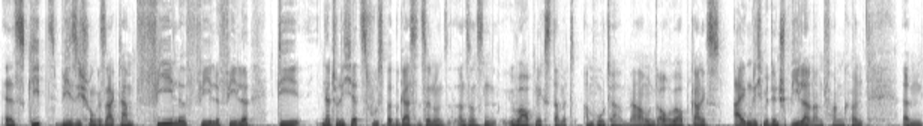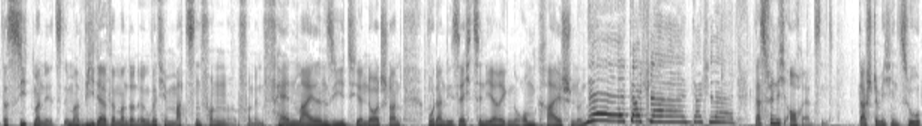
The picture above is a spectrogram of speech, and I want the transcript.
Es gibt, wie Sie schon gesagt haben, viele, viele, viele, die natürlich jetzt Fußball begeistert sind und ansonsten überhaupt nichts damit am Hut haben, ja, und auch überhaupt gar nichts eigentlich mit den Spielern anfangen können. Ähm, das sieht man jetzt immer wieder, wenn man dann irgendwelche Matzen von, von den Fanmeilen sieht hier in Deutschland, wo dann die 16-Jährigen rumkreischen und "Nee, Deutschland, Deutschland. Das finde ich auch ätzend. Da stimme ich Ihnen zu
